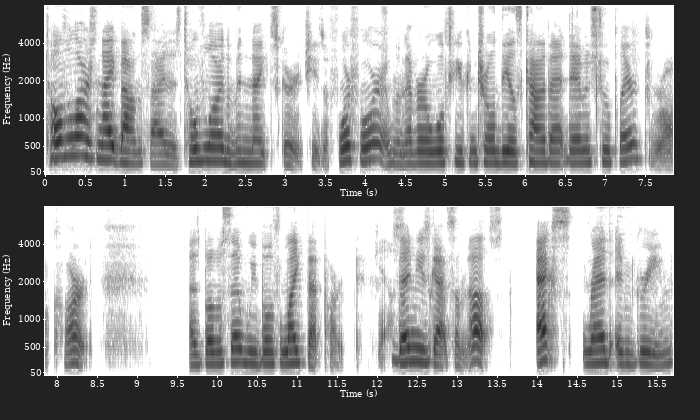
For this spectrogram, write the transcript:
Tovolar's Nightbound side is Tovolar the Midnight Scourge. He's a 4 4, and whenever a wolf you control deals combat damage to a player, draw a card. As Bubba said, we both like that part. Yes. Then he's got something else. X, red, and green.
